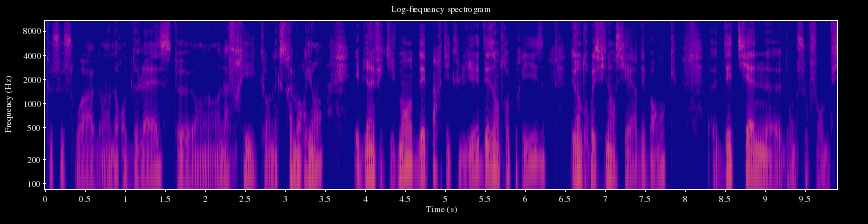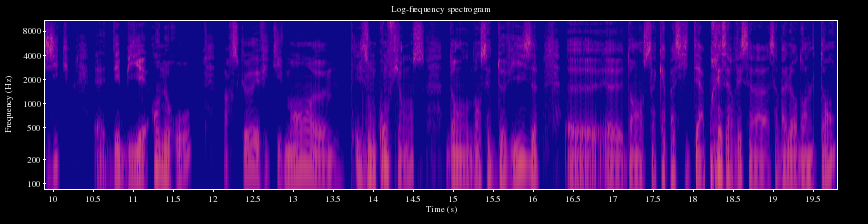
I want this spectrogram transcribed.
que ce soit en Europe de l'Est, en, Afrique, en Extrême-Orient, eh bien effectivement des particuliers, des entreprises, des entreprises financières, des banques détiennent donc sous forme physique des billets en euros parce que effectivement euh, ils ont confiance dans, cette devise, euh, euh, dans sa capacité à préserver sa, valeur dans le temps,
